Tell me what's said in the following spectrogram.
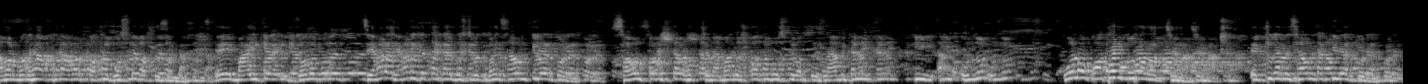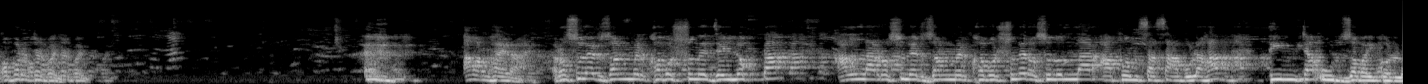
আমার মনে হয় আপনারা আমার কথা বুঝতে পারতেছেন না। এই মাইকে জনগণের চেহারা দিকে তাকায় বুঝতে পারছেন ভাই সাউন্ড ক্লিয়ার করেন। সাউন্ড পরিষ্কার হচ্ছে না, মানুষ কথা বুঝতে পারতেছে না। আমি খালি কি কোনো কথাই বোঝা যাচ্ছে না। একটুখানি সাউন্ডটা ক্লিয়ার করেন অপারেটর ভাই। আমার ভাইরা, রসুলের জন্মের খবর শুনে যেই লোকটা আল্লাহ রসুলের জন্মের খবর শুনে রসুল্লাহর আপন চাচা আবুল আহাব তিনটা উট জবাই করল।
